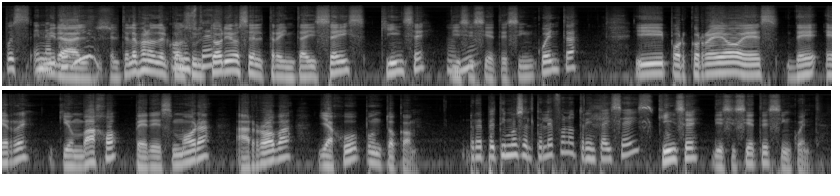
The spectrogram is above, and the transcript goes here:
pues, en Mira, el, teléfono del consultorio es el 36 15 17 50 y por correo es dr-perezmora arroba yahoo.com. Repetimos el teléfono 36 15 17 50.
